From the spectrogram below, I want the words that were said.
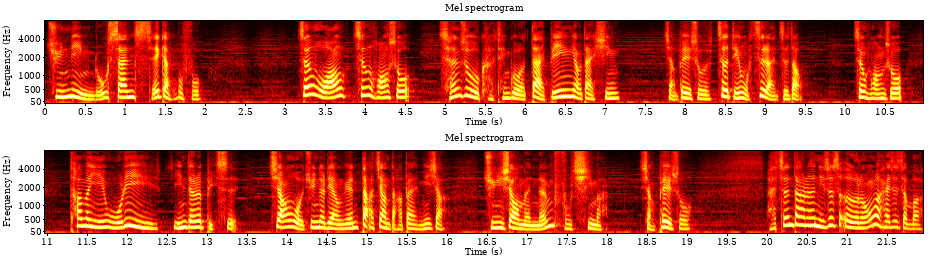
军令如山，谁敢不服？”甄王甄嬛说。臣主可听过带兵要带心？蒋佩说：“这点我自然知道。”甄嬛说：“他们以武力赢得了比试，将我军的两员大将打败。你想，军校们能服气吗？”蒋佩说：“哎，曾大人，你这是耳聋了还是怎么？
